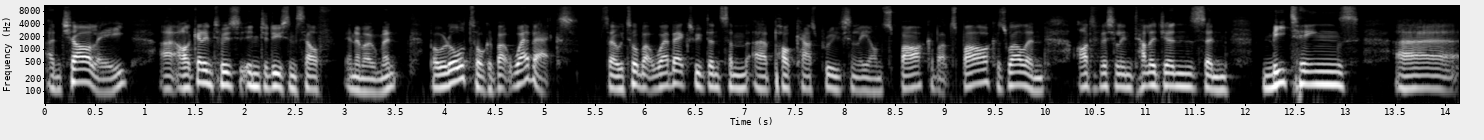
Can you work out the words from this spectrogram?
And Charlie, uh, I'll get him to introduce himself in a moment, but we're all talking about WebEx. So we talk about WebEx. We've done some uh, podcasts recently on Spark about Spark as well, and artificial intelligence and meetings uh,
